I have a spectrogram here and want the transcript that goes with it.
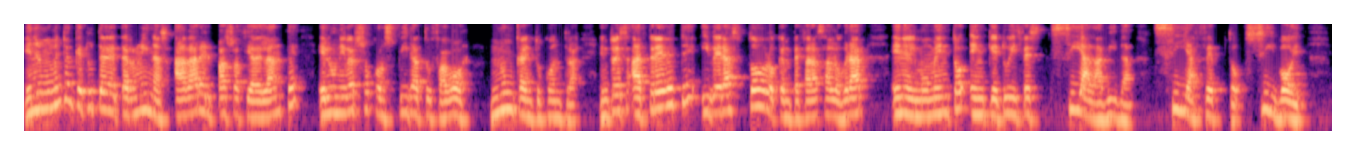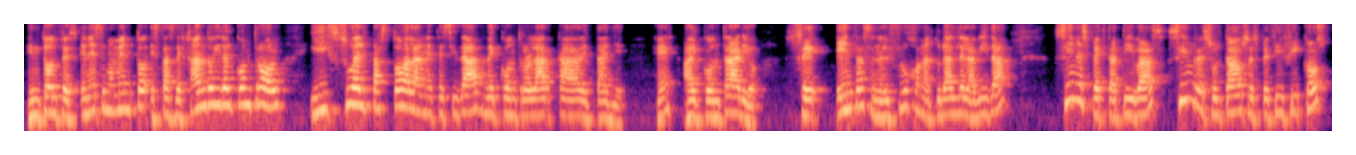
En el momento en que tú te determinas a dar el paso hacia adelante, el universo conspira a tu favor, nunca en tu contra. Entonces, atrévete y verás todo lo que empezarás a lograr en el momento en que tú dices sí a la vida, sí acepto, sí voy. Entonces, en ese momento estás dejando ir el control y sueltas toda la necesidad de controlar cada detalle. ¿eh? Al contrario, se, entras en el flujo natural de la vida sin expectativas, sin resultados específicos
